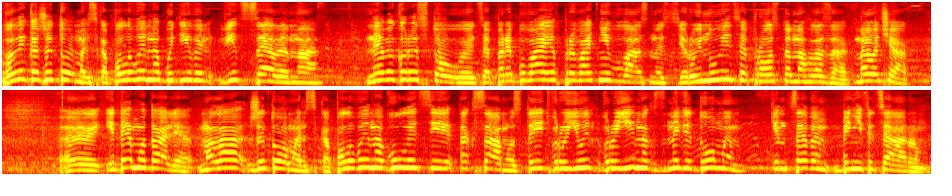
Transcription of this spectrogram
Велика Житомирська, половина будівель відселена, не використовується, перебуває в приватній власності, руйнується просто на глазах, на очах. Е, ідемо далі. Мала Житомирська, половина вулиці так само стоїть в, руї... в руїнах з невідомим кінцевим бенефіціаром.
